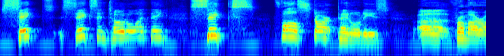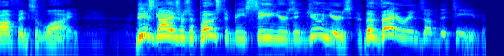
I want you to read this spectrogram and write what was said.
Six six in total, I think. Six false start penalties uh, from our offensive line. These guys are supposed to be seniors and juniors, the veterans of the team.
